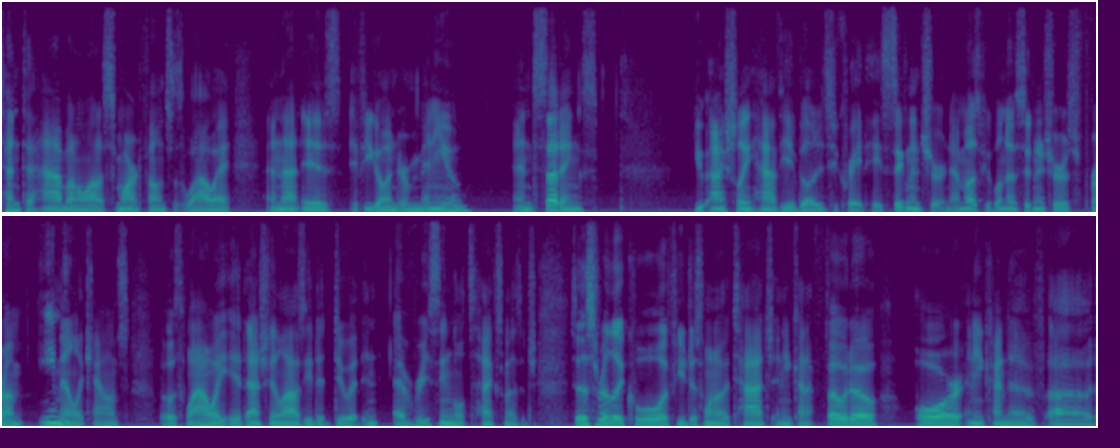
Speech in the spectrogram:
tend to have on a lot of smartphones as Huawei, and that is if you go under menu and settings, you actually have the ability to create a signature. Now, most people know signatures from email accounts, but with Huawei, it actually allows you to do it in every single text message. So this is really cool if you just want to attach any kind of photo or any kind of uh,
